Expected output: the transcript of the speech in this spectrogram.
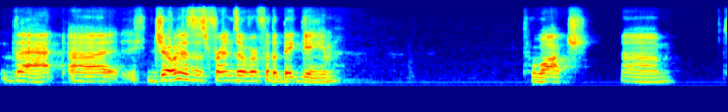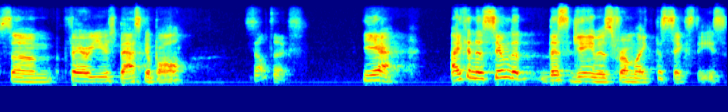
that. Uh, Joe has his friends over for the big game to watch um, some fair use basketball. Celtics. Yeah, I can assume that this game is from like the '60s.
